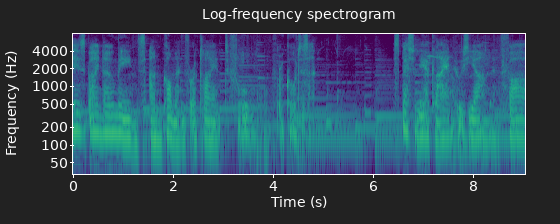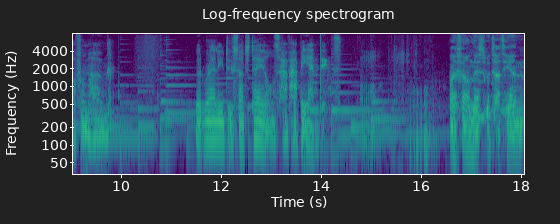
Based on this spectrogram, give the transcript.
Is by no means uncommon for a client to fall for a courtesan. Especially a client who's young and far from home. But rarely do such tales have happy endings. I found this with Tatienne.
